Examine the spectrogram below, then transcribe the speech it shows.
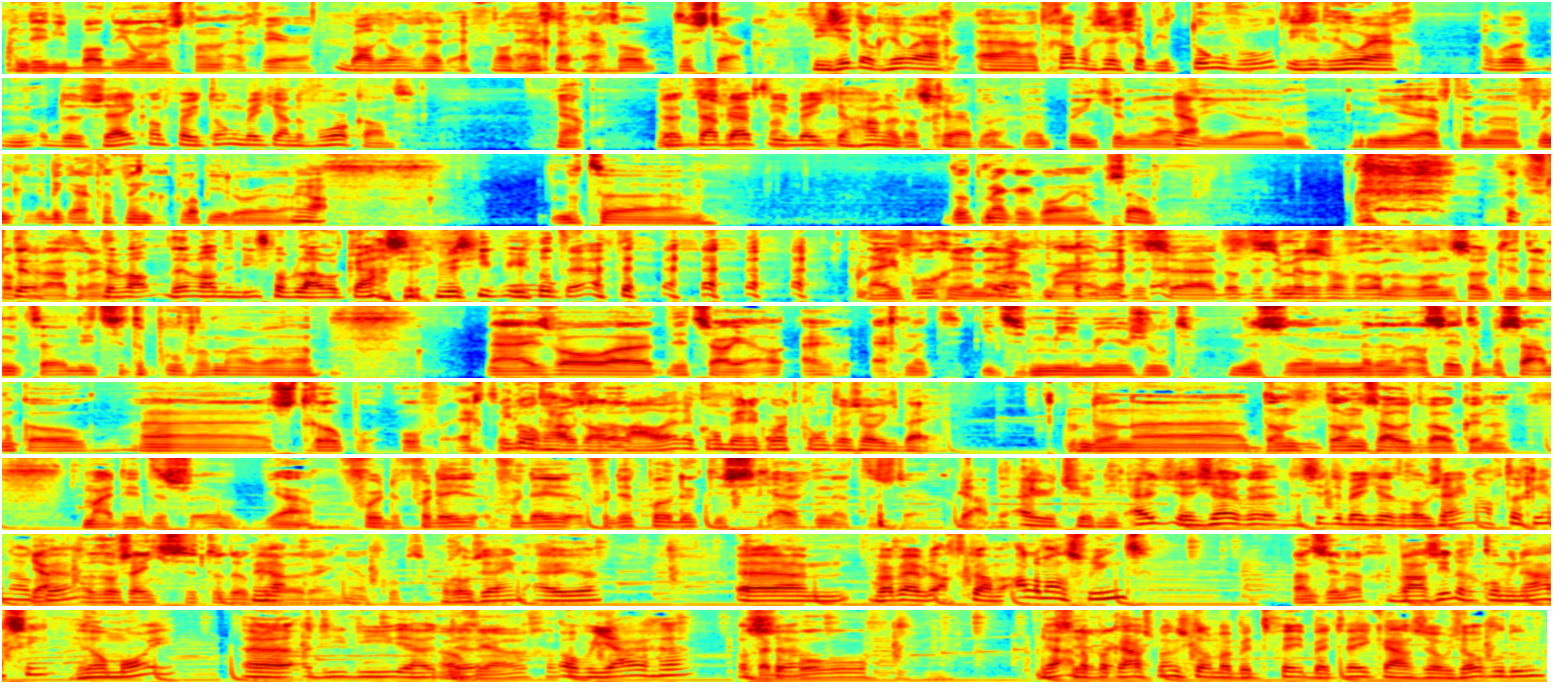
En die, die Badion is dan echt weer Badion is net even wat echt, heftiger. echt wel te sterk. Die zit ook heel erg, eh, het grappige is als je op je tong voelt, die zit heel erg op, op de zijkant van je tong, een beetje aan de voorkant. Ja. Daar- blijft hij een beetje hangen, dat scherpe. Een, puntje inderdaad. Ja. Die, ehm, die, heeft een, eh, flinke, die krijgt een flinke klap hierdoor. Ja. Ja. Dat, eh, dat merk ik wel, ja. Zo. Stokje water De man, de man die niet van blauwe kaas in principe hield, hè? Nee, vroeger inderdaad. Maar dat is, eh, dat is inmiddels wel veranderd. Want anders zou ik dit ook niet, eh, niet zitten proeven. Maar eh, nee, hij is wel, dit zou je eigenlijk echt met iets meer, meer zoet. Dus dan met een aceto balsamico stroop of echt een Ik onthoud het allemaal, hè? Er komt binnenkort komt er zoiets bij. Dan, dan, dan zou het wel kunnen. Maar dit is, eh, ja, voor, de, voor, deze, voor, deze, voor dit product is hij eigenlijk net te sterk. Ja, de uienchutney. Ui, jij zei ook, eh, er zit een beetje het rozijnachtig in ook, Ja, hè? een rozijntje zit er ook Ja. wel doorheen. Ja, klopt. Rozijn, uien. Ehm, waarbij we erachter kwamen, allemans vriend. Waanzinnig. Waanzinnige combinatie. Heel mooi. Eh, die, die, de Overjarige. overjarige was, Bij de borrel. Ja, op kaasplank. Dus kan maar bij twee, bij twee kaas sowieso goed doen.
